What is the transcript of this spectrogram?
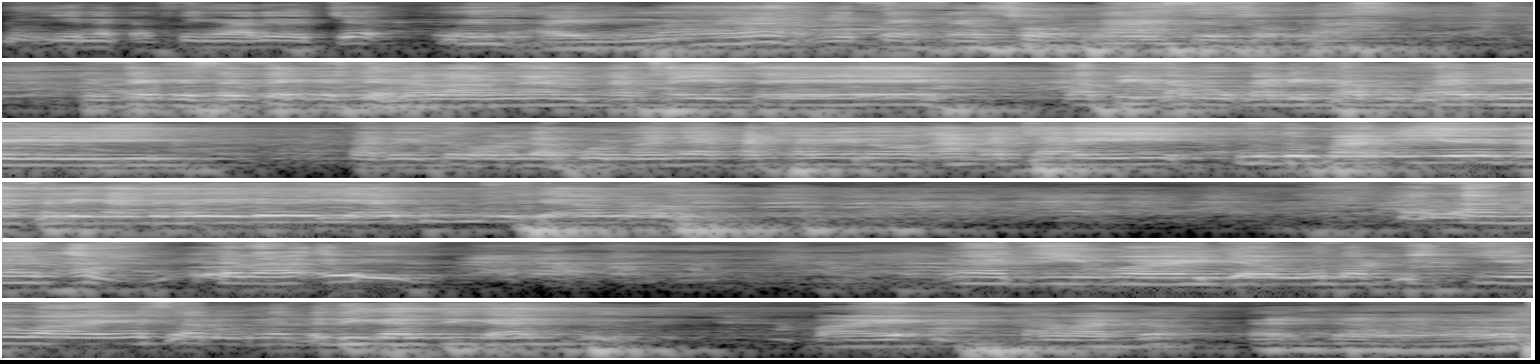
Ini ketinggalan cek eh aing mah teh teh soklas teh soklas Tete tete tete halangan kacai teh, tapi kamu kali kamu kali tadi itu hendak pun nanya kacai naon ah kacai. Nutupan iya kali kali kali deui aduh ya Allah. Halangan ah elah euy ngaji wae jauh tapi kieu wae sarungna tadi ganti-ganti. Baik ah tawadok aduh.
